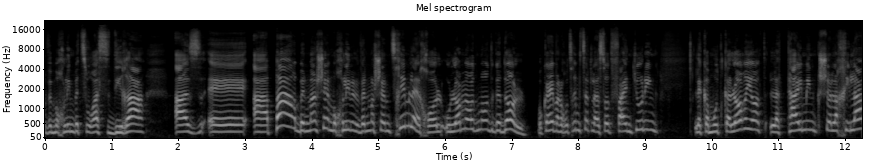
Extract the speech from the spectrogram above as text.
והם אוכלים בצורה סדירה. אז אה, הפער בין מה שהם אוכלים לבין מה שהם צריכים לאכול הוא לא מאוד מאוד גדול, אוקיי? ואנחנו צריכים קצת לעשות fine tuning לכמות קלוריות, לטיימינג של אכילה,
